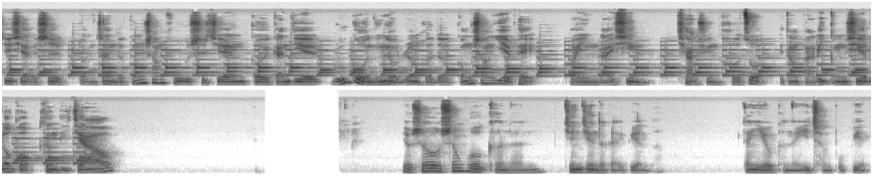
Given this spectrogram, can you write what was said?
接下来是短暂的工商服务时间，各位干爹，如果您有任何的工商业配，欢迎来信洽询合作，也当把你公司的 logo 更底加哦。有时候生活可能渐渐的改变了，但也有可能一成不变。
